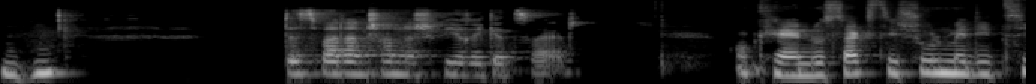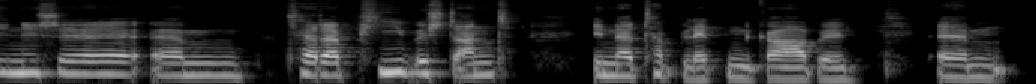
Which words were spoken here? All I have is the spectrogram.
Mhm. Das war dann schon eine schwierige Zeit. Okay, und du sagst, die schulmedizinische ähm, Therapie bestand in der Tablettengabe. Ähm,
